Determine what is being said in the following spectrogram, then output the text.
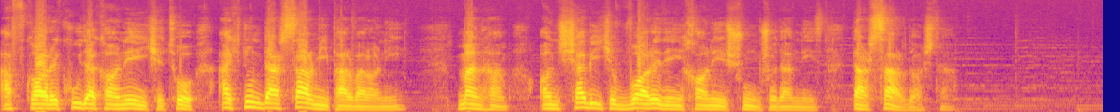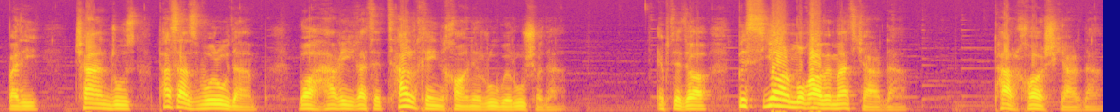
افکار کودکانه ای که تو اکنون در سر می پرورانی من هم آن شبی که وارد این خانه شوم شدم نیز در سر داشتم. ولی چند روز پس از ورودم با حقیقت تلخ این خانه روبرو شدم. ابتدا بسیار مقاومت کردم. پرخاش کردم.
